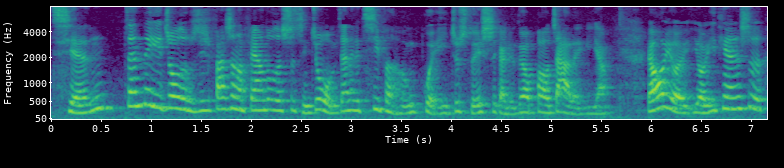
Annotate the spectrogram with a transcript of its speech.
前在那一周的时候，其实发生了非常多的事情，就我们家那个气氛很诡异，就随时感觉都要爆炸了一样。然后有有一天是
